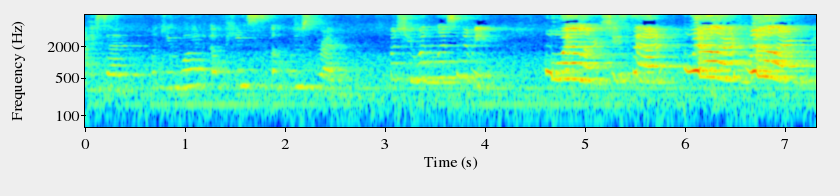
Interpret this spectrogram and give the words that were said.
I said, like you would a piece of loose thread. But she wouldn't listen to me. Willard, she said. Willard, Willard.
